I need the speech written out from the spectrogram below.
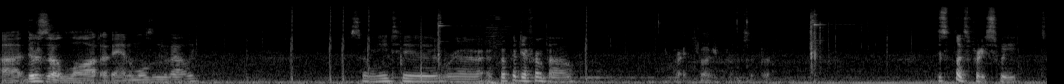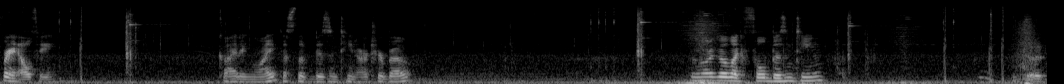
Uh, there's a lot of animals in the valley. so we need to. We're gonna equip a different bow. Right, you want your problems but This looks pretty sweet. It's very elfy. Guiding light. That's the Byzantine archer bow. We want to go like full Byzantine. Good.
